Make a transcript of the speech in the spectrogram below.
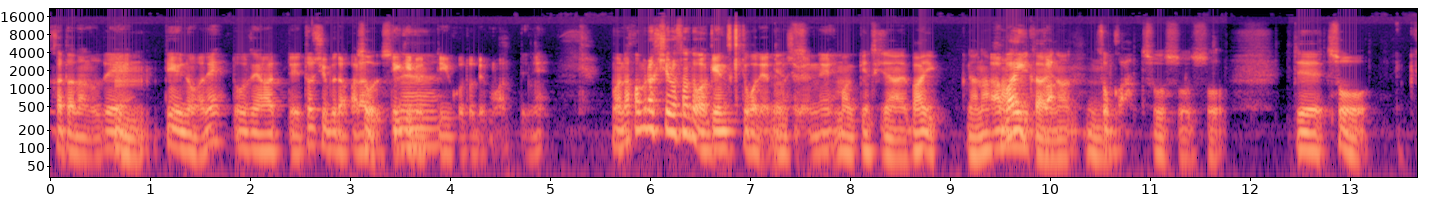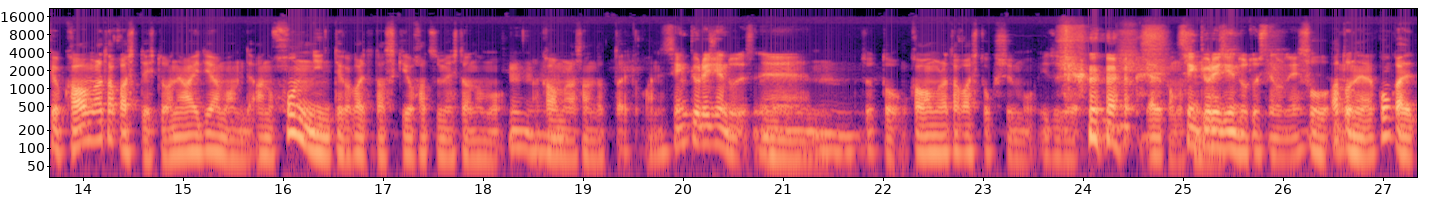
方なので、うんっていうのがね、当然あって、都市部だからできるっていうことでもあってね。まあ中村喜郎さんとか原付とかでやってましたけどね。まあ、原付じゃない、バイク、7あバ班イクかみたいな。んそっか。そうそうそう。で、そう。今日、河村隆って人はね、アイディアマンで、あの、本人って書かれたたすきを発明したのも、うん河村さんだったりとかね。選挙レジェンドですね。うんうんちょっと、河村隆特集もいずれやるかもしれない。選挙レジェンドとしてのね。そう。あとね、今回、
